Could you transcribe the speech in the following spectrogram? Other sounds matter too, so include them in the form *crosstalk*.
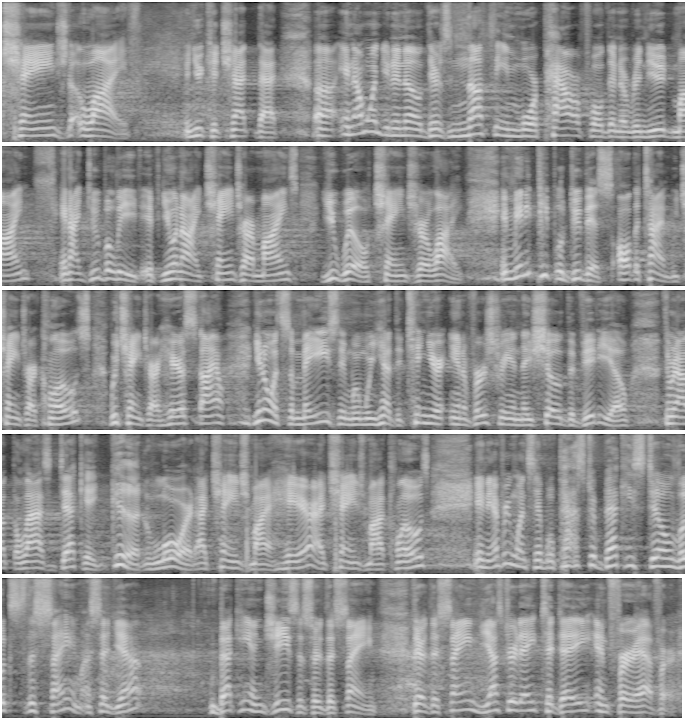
changed life and you could chat that. Uh, and I want you to know there's nothing more powerful than a renewed mind. And I do believe if you and I change our minds, you will change your life. And many people do this all the time. We change our clothes, we change our hairstyle. You know, it's amazing when we had the 10 year anniversary and they showed the video throughout the last decade. Good Lord, I changed my hair, I changed my clothes. And everyone said, Well, Pastor Becky still looks the same. I said, Yeah. Becky and Jesus are the same. They're the same yesterday, today, and forever.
